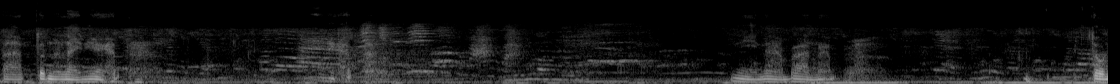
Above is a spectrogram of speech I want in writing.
ปาล์มต้นอะไรเนี่ยครับนี่ครับ นี่หน้าบ้านนะครับต้น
